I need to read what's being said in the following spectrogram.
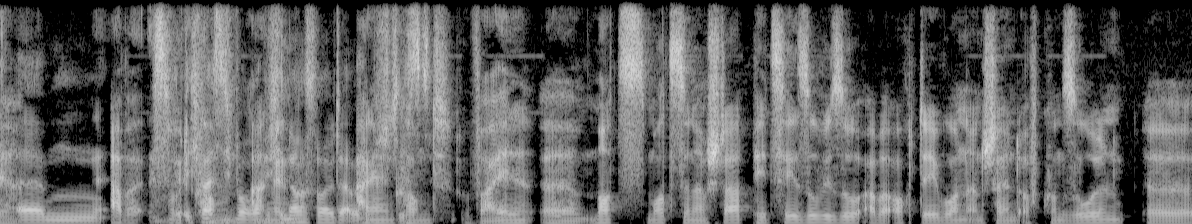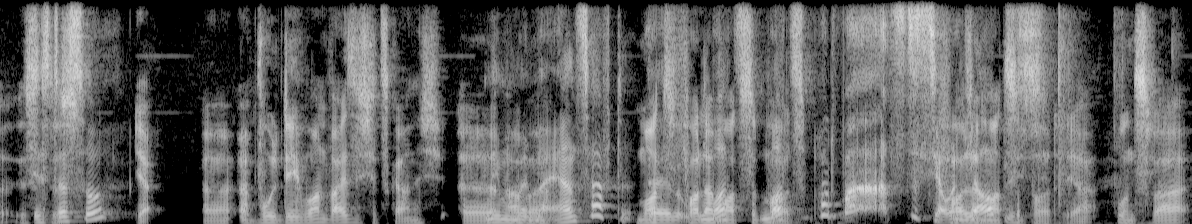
Ja. Ähm, aber es wird ich weiß nicht, worauf Angeln, ich hinaus wollte. Aber Angeln kommt, weil äh, Mods, Mods sind am Start, PC sowieso, aber auch Day One anscheinend auf Konsolen. Äh, ist, ist das, das so? Ja. Äh, obwohl Day One weiß ich jetzt gar nicht. Äh, nee, Moment mal, ernsthaft? Mods, äh, voller Mod-Support. Mod-Support, was? Das ist ja voller unglaublich. Mod-Support, ja. Und zwar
